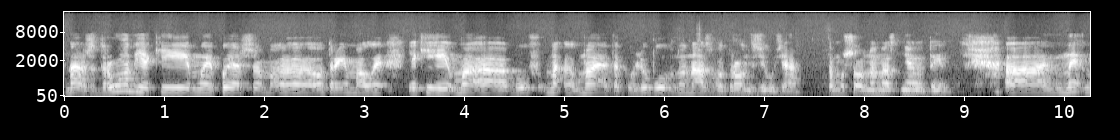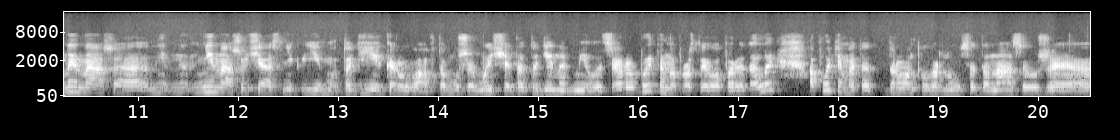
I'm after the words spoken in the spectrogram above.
наш дрон, який ми першим е, отримали, який е, був має таку любовну назву дрон Зюзя. Тому що він у нас не один, а не, не наша, ні, наш учасник їм тоді керував, тому що ми ще тоді не вміли це робити. Ми просто його передали. А потім цей дрон повернувся до нас і вже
